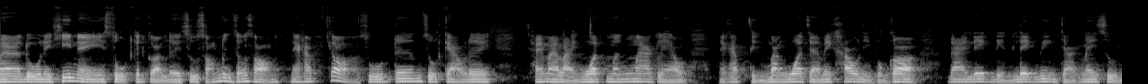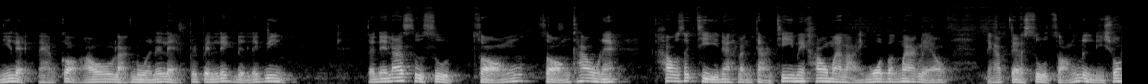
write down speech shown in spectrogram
มาดูในที่ในสูตรกันก่อนเลยสูตร 2122 นะครับ ก็สูตรเดิมสูตรเก่าเลยใช้มาหลายงวดมากๆแล้วนะครับ ถึงบางงวดจะไม่เข้านี่ผมก็ได้เลขเด่นเลขวิ่งจากในสูตรนี้แหละนะครับ ก็เอาหลักหน่วยนั่นแหละไปเป็นเลขเด่นเลขวิ่ง แต่ในล่าสุดสูตรสองสองเข้านะเข้าสักทีนะหลังจากที่ไม่เข้ามาหลายงวดมากๆแล้วนะครับแต่สูตร 2 1นี่ช่วง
